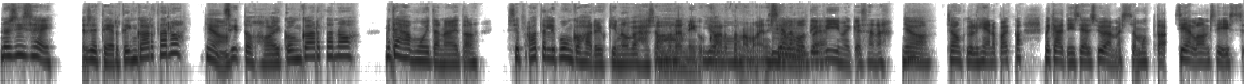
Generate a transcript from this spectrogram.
No siis hei, se Tertin kartano, Joo. sitten on Haikon kartano. Mitähän muita näitä on? Se hotelli Punkaharjukin on vähän semmoinen Ah, niinku joo. kartanomainen. Siellä me oltiin viime kesänä. Joo, se on kyllä hieno paikka. Me käytiin siellä syömässä, mutta siellä on siis,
